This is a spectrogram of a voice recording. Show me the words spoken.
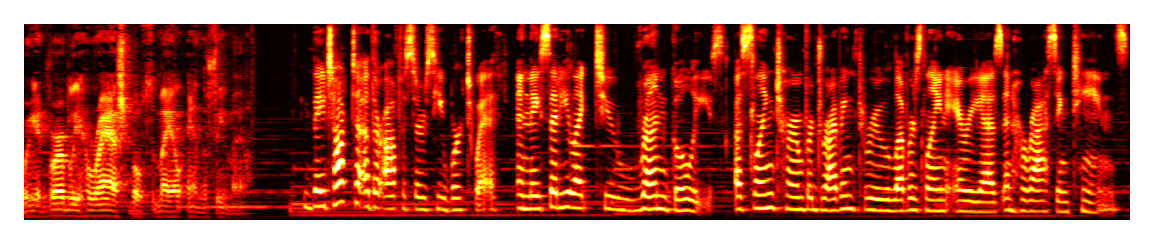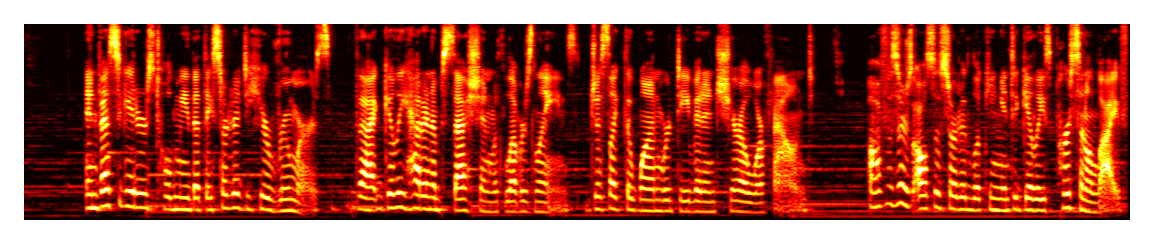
where he had verbally harassed both the male and the female. They talked to other officers he worked with, and they said he liked to run gullies, a slang term for driving through lovers' lane areas and harassing teens. Investigators told me that they started to hear rumors that Gilley had an obsession with lovers' lanes, just like the one where David and Cheryl were found. Officers also started looking into Gilley's personal life,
